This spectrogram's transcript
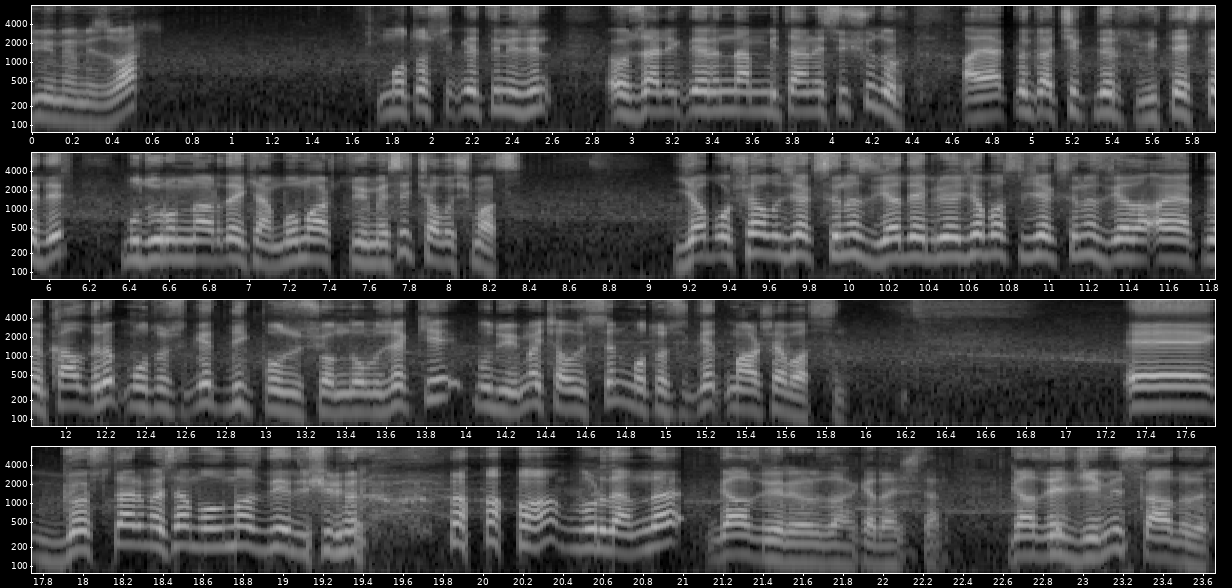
düğmemiz var. Motosikletinizin özelliklerinden bir tanesi şudur. Ayaklık açıktır, vitestedir. Bu durumlardayken bu marş düğmesi çalışmaz. Ya boşa alacaksınız ya debriyaja basacaksınız ya da ayaklığı kaldırıp motosiklet dik pozisyonda olacak ki bu düğme çalışsın, motosiklet marşa bassın. Ee, göstermesem olmaz diye düşünüyorum ama buradan da gaz veriyoruz arkadaşlar. Gaz elciğimiz sağdadır.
